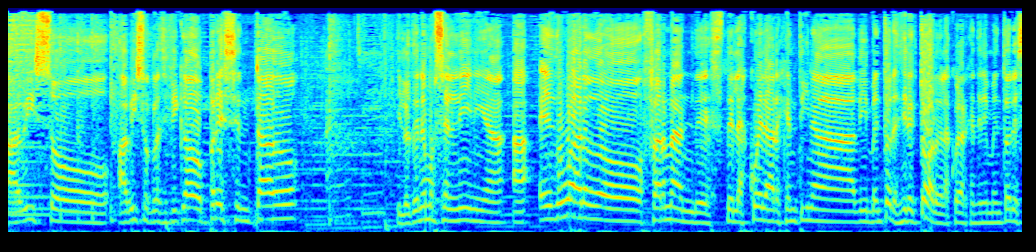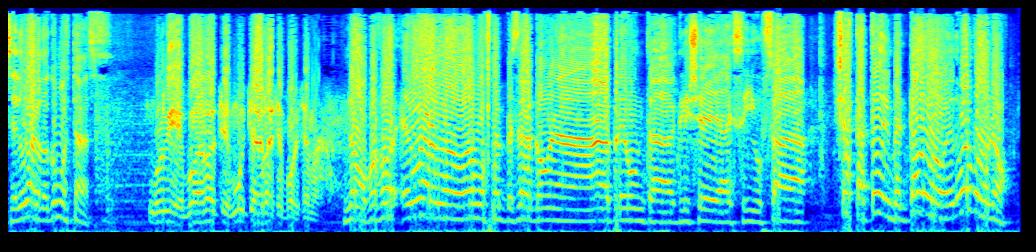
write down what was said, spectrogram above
Aviso, aviso clasificado presentado y lo tenemos en línea a Eduardo Fernández de la Escuela Argentina de Inventores, director de la Escuela Argentina de Inventores. Eduardo, ¿cómo estás? Muy bien, buenas noches, muchas gracias por llamar. No, por favor, Eduardo, vamos a empezar con una pregunta cliché así usada. ¿Ya está todo inventado, Eduardo, o no?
